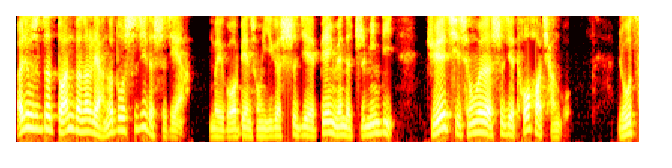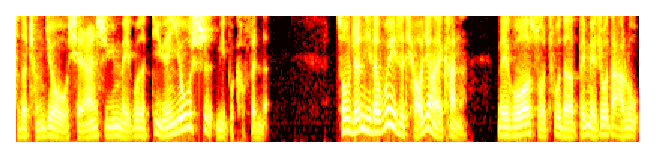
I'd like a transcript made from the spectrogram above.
而就是这短短的两个多世纪的时间啊，美国便从一个世界边缘的殖民地崛起，成为了世界头号强国。如此的成就，显然是与美国的地缘优势密不可分的。从整体的位置条件来看呢，美国所处的北美洲大陆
